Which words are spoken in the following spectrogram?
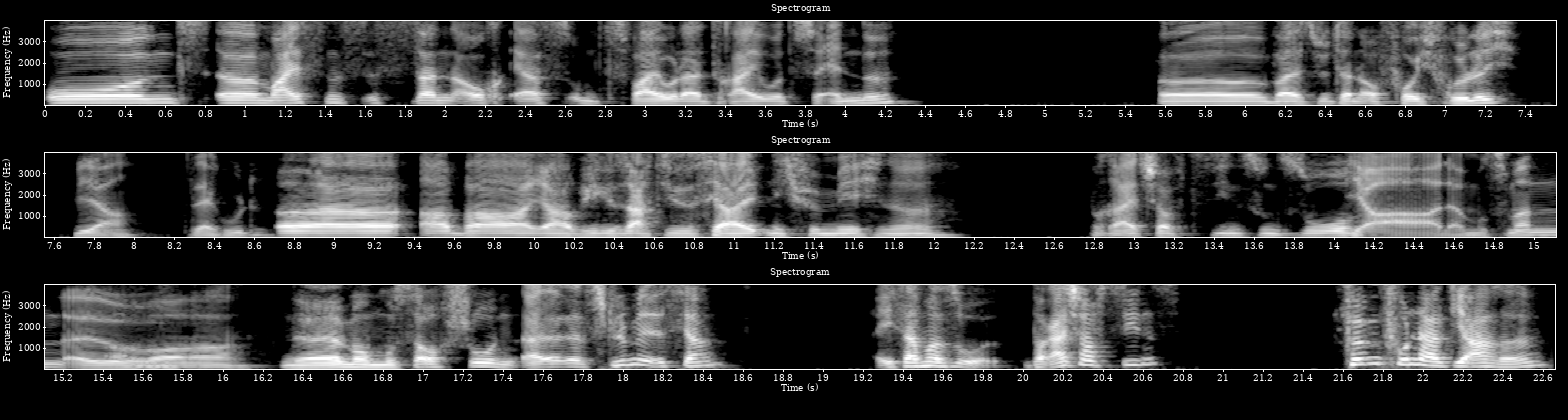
Und äh, meistens ist es dann auch erst um zwei oder drei Uhr zu Ende. Äh, weil es wird dann auch feuchtfröhlich. Ja, sehr gut. Äh, aber ja, wie gesagt, dieses Jahr halt nicht für mich, ne? Bereitschaftsdienst und so. Ja, da muss man. Also Aber ne, man muss auch schon. Also das Schlimme ist ja, ich sag mal so, Bereitschaftsdienst, 500 Jahre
